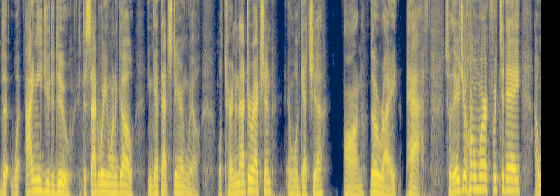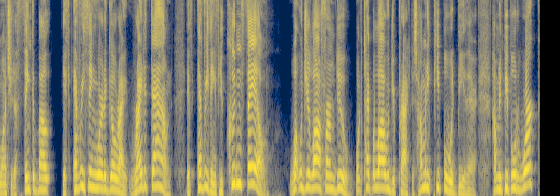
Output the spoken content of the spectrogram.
The, what I need you to do, decide where you want to go and get that steering wheel. We'll turn in that direction and we'll get you on the right path. So there's your homework for today. I want you to think about if everything were to go right, write it down. If everything, if you couldn't fail, what would your law firm do? What type of law would you practice? How many people would be there? How many people would work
